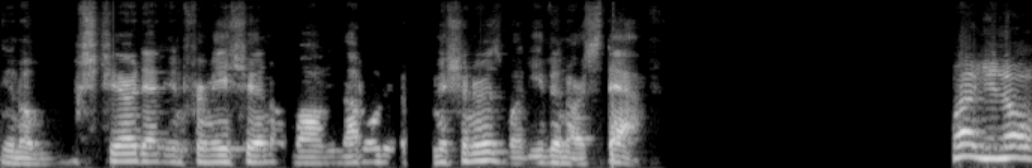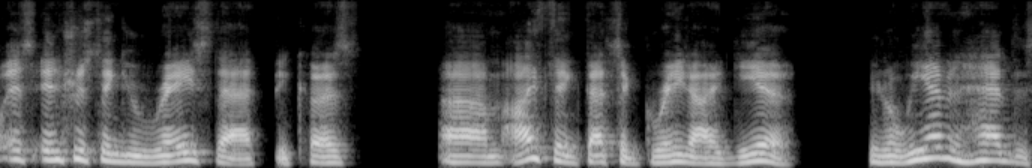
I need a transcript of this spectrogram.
you know share that information among not only the commissioners but even our staff. Well, you know, it's interesting you raised that because um, I think that's a great idea. You know, we haven't had the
